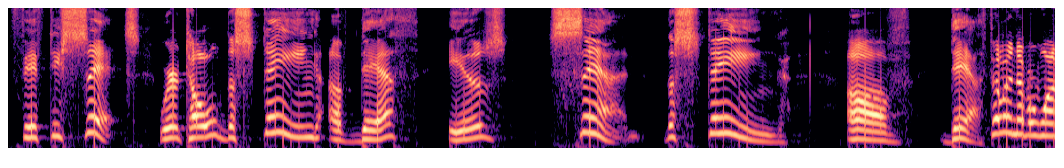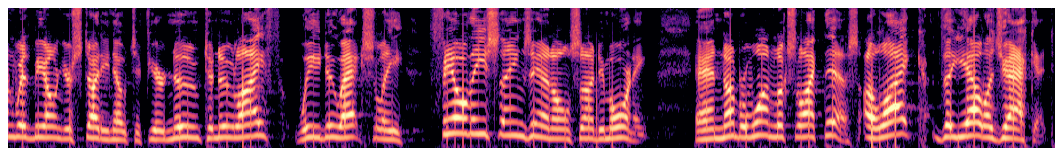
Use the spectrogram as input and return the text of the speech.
56. We're told the sting of death is sin. The sting of death. Fill in number one with me on your study notes. If you're new to New Life, we do actually fill these things in on Sunday morning. And number one looks like this like the yellow jacket.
